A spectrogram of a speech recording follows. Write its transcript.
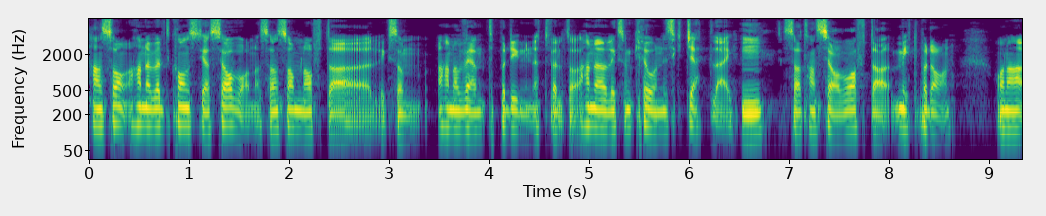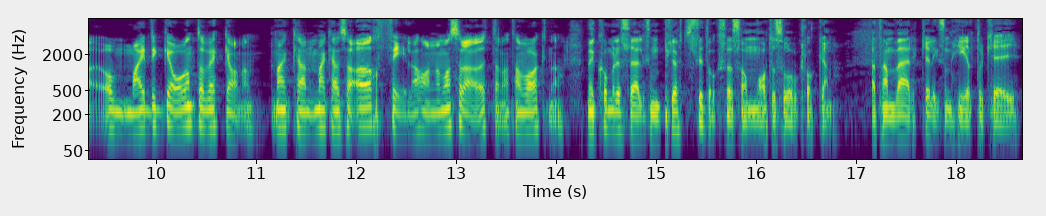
han, som, han har väldigt konstiga sovvanor, så han somnar ofta, liksom, han har vänt på dygnet väldigt Han har liksom kronisk jetlag, så att han sover ofta mitt på dagen. Och, när, och man, det går inte att väcka honom. Man kan, man kan så örfila honom och sådär utan att han vaknar. Men kommer det så liksom plötsligt också som mat och sovklockan? Att han verkar liksom helt okej.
